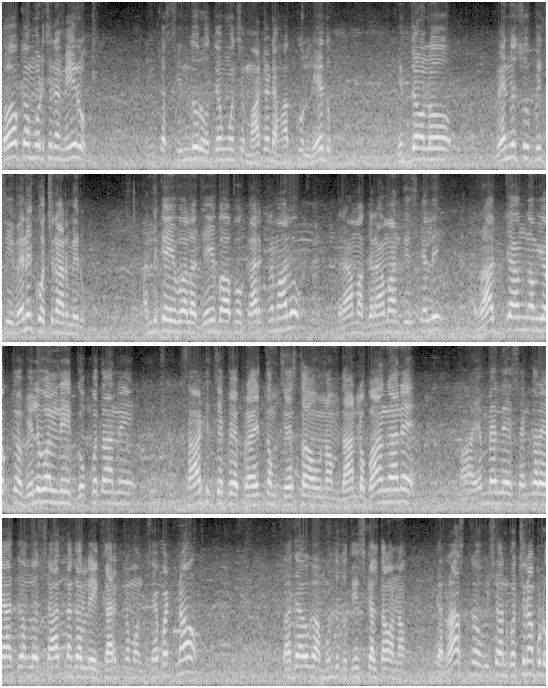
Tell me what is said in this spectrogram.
తోక ముడిచిన మీరు ఇంకా సింధూరు ఉద్యమం గురించి మాట్లాడే హక్కు లేదు. యుద్ధంలో వెన్ను చూపించి వెనక్కి వచ్చినారు మీరు. అందుకే ఇవాళ జయబాబు కార్యక్రమాలు గ్రామ గ్రామాన్ని తీసుకెళ్ళి రాజ్యాంగం యొక్క విలువల్ని గొప్పతాన్ని సాటి చెప్పే ప్రయత్నం చేస్తూ ఉన్నాం. దాంట్లో భాగంగానే మా ఎమ్మెల్యే శంకర యాద్యంలో షాద్నగర్లో ఈ కార్యక్రమం చేపట్టినాం. సజావుగా ముందుకు తీసుకెళ్తా ఉన్నాం. ఇక రాష్ట్ర విషయానికి వచ్చినప్పుడు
